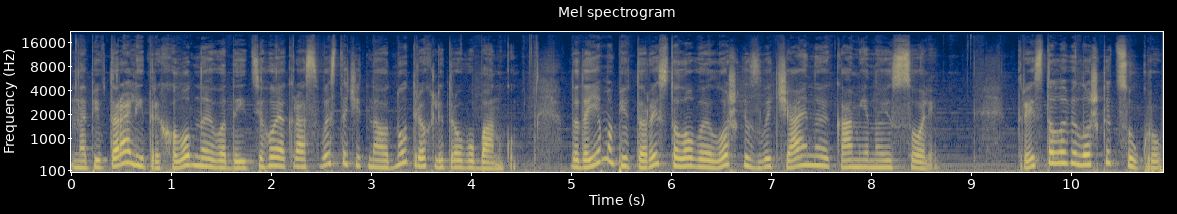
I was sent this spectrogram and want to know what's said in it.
На 1,5 літри холодної води цього якраз вистачить на 1 3-літрову банку. Додаємо 1,5 столової ложки звичайної кам'яної солі, 3 столові ложки цукру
